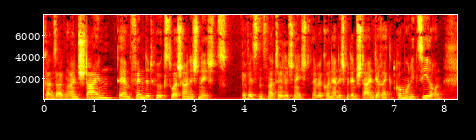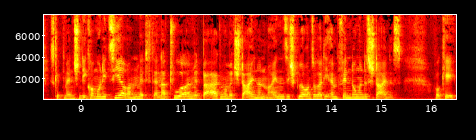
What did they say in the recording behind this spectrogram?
kann sagen, ein Stein, der empfindet höchstwahrscheinlich nichts. Wir wissen es natürlich nicht, denn wir können ja nicht mit dem Stein direkt kommunizieren. Es gibt Menschen, die kommunizieren mit der Natur und mit Bergen und mit Steinen und meinen, sie spüren sogar die Empfindungen des Steines. Okay,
